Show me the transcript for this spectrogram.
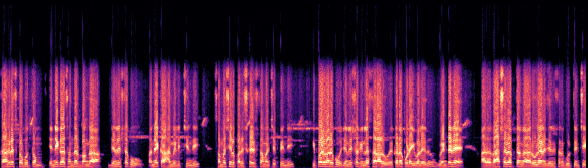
కాంగ్రెస్ ప్రభుత్వం ఎన్నికల సందర్భంగా జర్నలిస్టులకు అనేక హామీలు ఇచ్చింది. సమస్యలు పరిష్కరిస్తామని చెప్పింది. ఇప్పటి వరకు జర్నలిస్టులకు ఇళ్ళ స్థలాలు ఎక్కడ కూడా ఇవ్వలేదు. వెంటనే ఆ రాష్ట్ర వ్యాప్తంగా అర్హులైన జర్నలిస్టులను గుర్తించి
